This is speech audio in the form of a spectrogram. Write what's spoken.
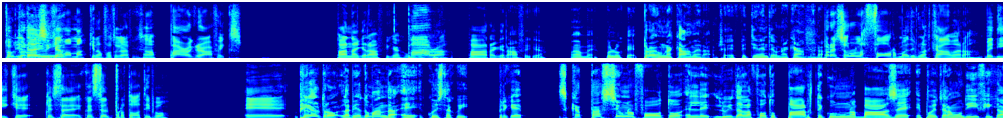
tu gli però non si un... chiama macchina fotografica, si chiama paragraphics. Panagrafica comunque. Para. Paragrafica. Vabbè, quello che è. Però è una camera, cioè effettivamente è una camera. Però è solo la forma di una camera. Vedi che questo è, questo è il prototipo. E... Più che altro la mia domanda è questa qui, perché scattasse una foto e lei- lui dalla foto parte con una base e poi te la modifica,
